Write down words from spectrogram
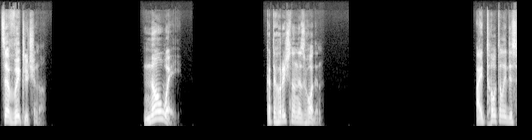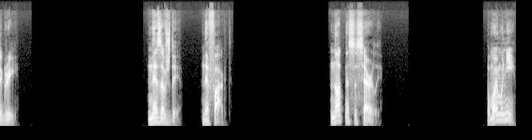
Це виключено. No way. Категорично не згоден. I totally disagree. Не завжди. Не факт. Not necessarily. По-моєму, ні.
